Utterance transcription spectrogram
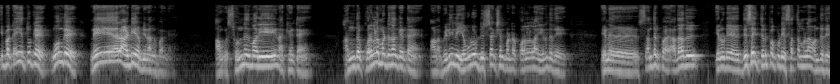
இப்போ கையை தூக்கு ஓங்கு நேராக அடி அப்படின்னாங்க பாருங்கள் அவங்க சொன்னது மாதிரியே நான் கேட்டேன். அந்த குரலை மட்டும்தான் கேட்டேன். ஆனால் வெளியில் எவ்வளோ டிஸ்ட்ராக்ஷன் பண்ணுற குரலெல்லாம் இருந்தது. என்ன சந்தர்ப்ப அதாவது என்னுடைய திசை திருப்பக்கூடிய சத்தமெல்லாம் வந்தது.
